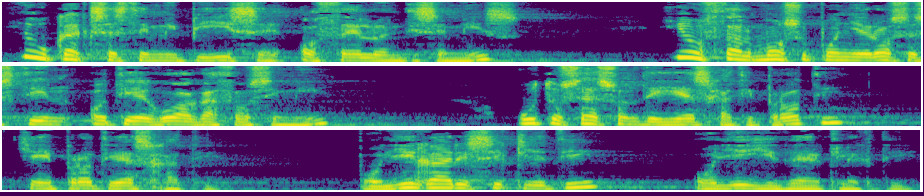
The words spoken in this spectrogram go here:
Ή ουκά ξεστημιποιείσαι ο θέλω εν της εμείς. Ή ο φθαλμός σου πονηρός εστίν ότι εγώ αγαθός ημί. Ούτως έσονται οι έσχατοι πρώτοι και οι πρώτοι έσχατοι. Πολλοί γάρι κλητοί, ολίγοι δε εκλεκτοί.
